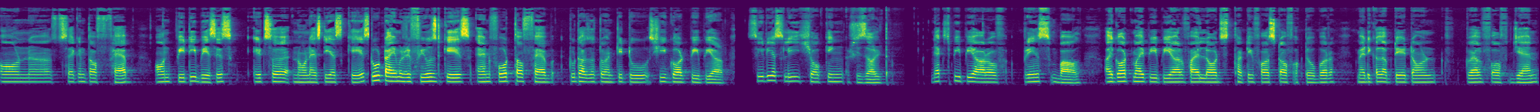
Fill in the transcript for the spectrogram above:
on uh, 2nd of feb. On pt basis it's a non-sds case. Two time refused case and 4th of feb 2022 she got ppr seriously shocking result. Next ppr of prince ball I got my PPR file lodged 31st of October, medical update on 12th of Jan,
